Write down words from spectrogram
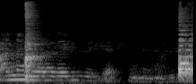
అన్నం కూడా కలిపి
